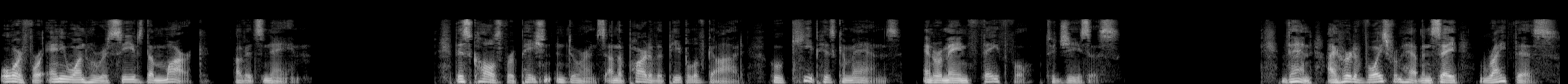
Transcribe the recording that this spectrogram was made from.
or for anyone who receives the mark of its name. This calls for patient endurance on the part of the people of god who keep his commands and remain faithful to jesus then i heard a voice from heaven say write this.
